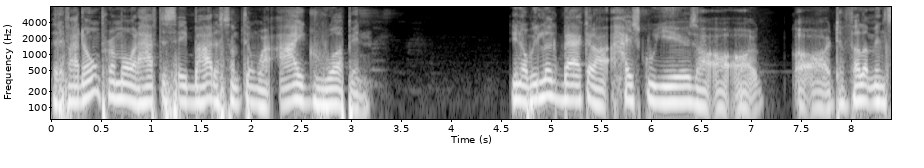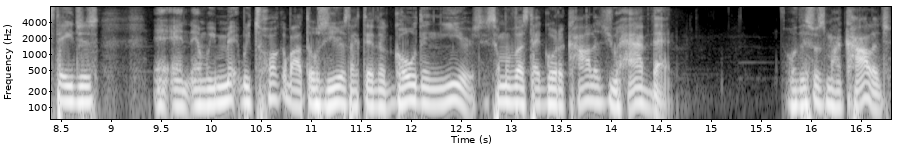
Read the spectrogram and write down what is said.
That if I don't promote, I have to say bye to something where I grew up in. You know, we look back at our high school years, our our, our, our development stages, and, and, and we we talk about those years like they're the golden years. Some of us that go to college, you have that. Oh, this was my college.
